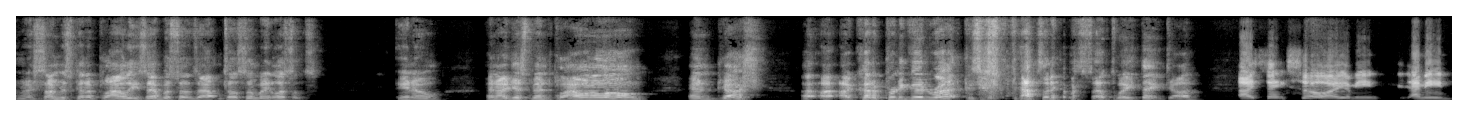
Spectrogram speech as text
And I said, "I'm just going to plow these episodes out until somebody listens." You know, and I just been plowing along, and gosh, I, I, I cut a pretty good rut because there's a thousand episodes. What do you think, John? I think so. I, I mean, I mean,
